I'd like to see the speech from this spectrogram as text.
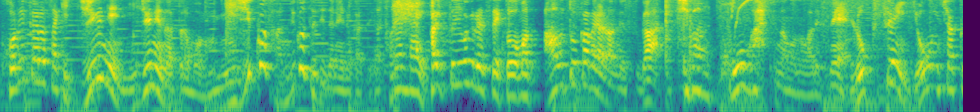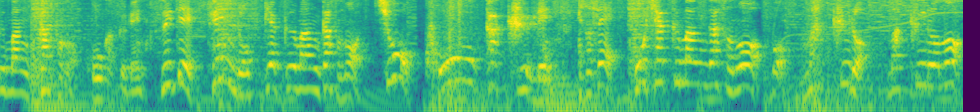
これから先10年、20年だったらもう20個、30個ついてんじゃないのかってそれはない。はい、というわけでですね、とまずアウトカメラなんですが、一番高画質なものがですね、6400万画素の広角レンズ。続いて1600万画素の超広角レンズ。そして500万画素のもうマクロ、マクロの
